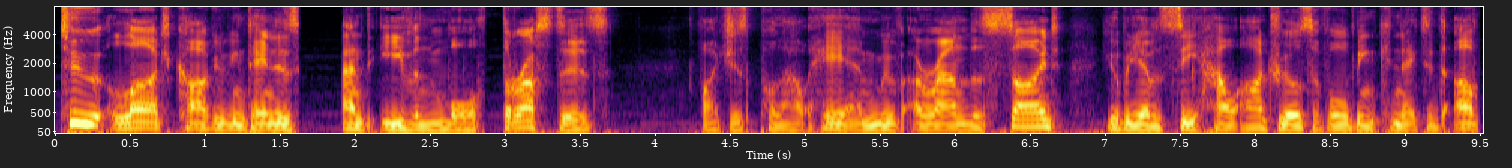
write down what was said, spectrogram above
two large cargo containers and even more thrusters. If I just pull out here and move around the side, you'll be able to see how our drills have all been connected up.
